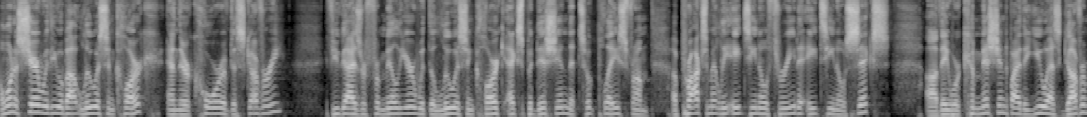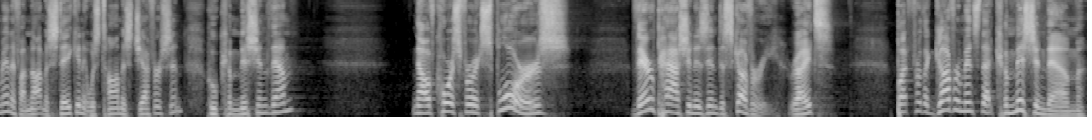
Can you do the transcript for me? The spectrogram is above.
I want to share with you about Lewis and Clark and their Corps of Discovery. If you guys are familiar with the Lewis and Clark expedition that took place from approximately 1803 to 1806, uh, they were commissioned by the U.S. government. If I'm not mistaken, it was Thomas Jefferson who commissioned them. Now, of course, for explorers, their passion is in discovery, right? But for the governments that commissioned them,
